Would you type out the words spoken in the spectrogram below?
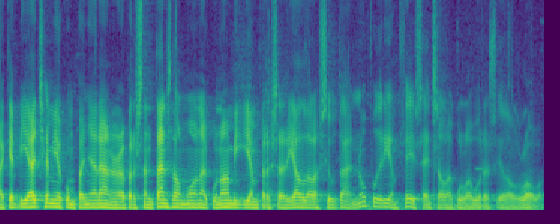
Aquest viatge m'hi acompanyaran representants del món econòmic i empresarial de la ciutat. No ho podríem fer sense la col·laboració del Globo.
